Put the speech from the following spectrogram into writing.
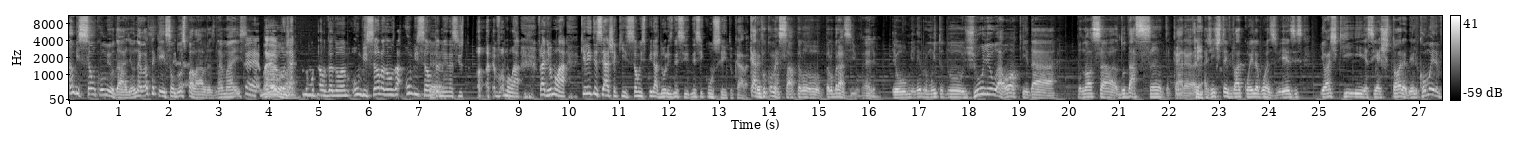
ambição com humildade. O negócio é que são duas palavras, né? Mas. É, mas eu, já que todo mundo tá dando ambição, nós vamos usar ambição é. também nessa história. vamos lá. Fred, vamos lá. Que líderes você acha que são inspiradores nesse, nesse conceito, cara? Cara, eu vou começar pelo, pelo Brasil, velho. Eu me lembro muito do Júlio Aoki, da do nossa do da Santa, cara. A, a, gente esteve lá com ele algumas vezes. E eu acho que assim a história dele, como ele,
